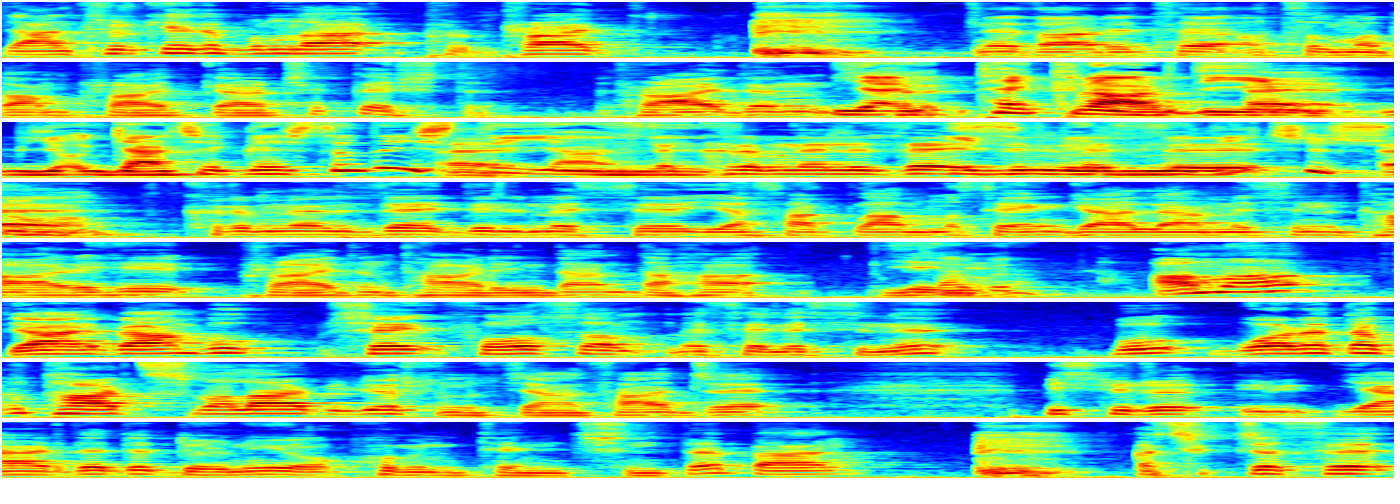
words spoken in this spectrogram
Yani Türkiye'de bunlar Pr- Pride nezarete atılmadan Pride gerçekleşti. Pride'ın Yani tekrar diyeyim. Evet. Gerçekleşti de işte Evet, yani işte kriminalize izin edilmesi, için şu evet, an. kriminalize edilmesi, yasaklanması, engellenmesinin tarihi Pride'ın tarihinden daha yeni. Tabii. Ama yani ben bu şey Folsom meselesini bu bu arada bu tartışmalar biliyorsunuz yani sadece bir sürü yerde de dönüyor komünitenin içinde. Ben açıkçası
